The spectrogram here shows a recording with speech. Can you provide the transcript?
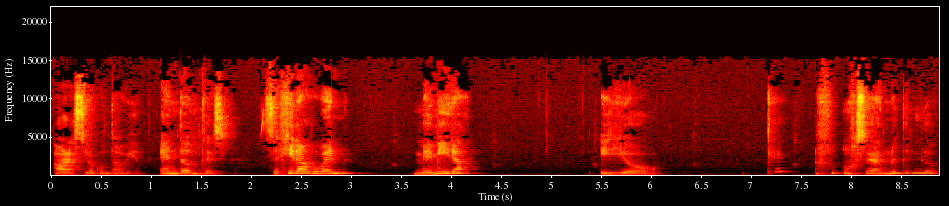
Ahora sí lo he contado bien. Entonces, se gira Rubén, me mira y yo... ¿Qué? o sea, no he tenido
